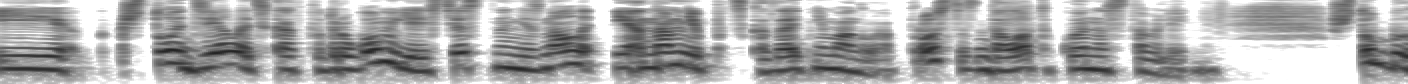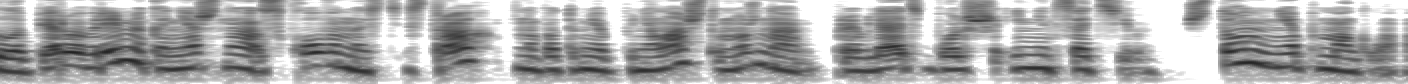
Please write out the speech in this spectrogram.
И что делать, как по-другому, я, естественно, не знала, и она мне подсказать не могла. Просто дала такое наставление. Что было? Первое время, конечно, скованность и страх, но потом я поняла, что нужно проявлять больше инициативы. Что мне помогло?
